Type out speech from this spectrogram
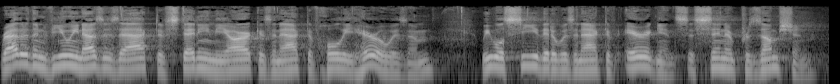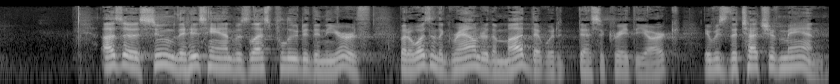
Rather than viewing Uzzah's act of steadying the ark as an act of holy heroism, we will see that it was an act of arrogance, a sin of presumption. Uzzah assumed that his hand was less polluted than the earth, but it wasn't the ground or the mud that would desecrate the ark, it was the touch of man.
